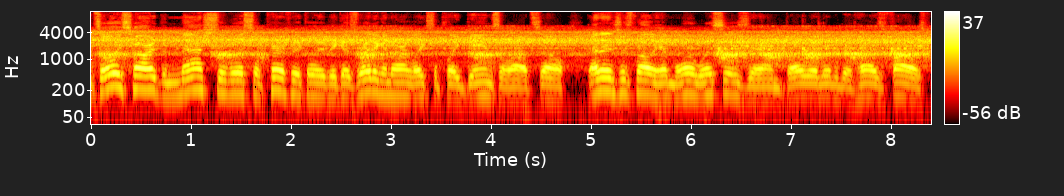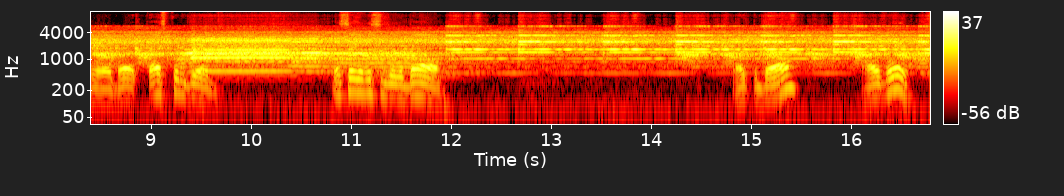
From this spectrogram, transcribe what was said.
It's always hard to match the whistle perfectly because Reading and Northern likes to play games a lot, so that engine's probably had more whistles than Broadway Limited has files for, but that's pretty good. Let's take a listen to the bell. Like the bell? Oh boy.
